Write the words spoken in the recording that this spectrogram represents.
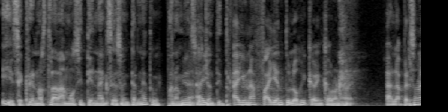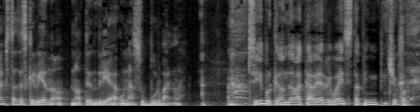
y se cree Nostradamus y tiene acceso a internet, güey. Para mí Mira, eso es hay, John Titor. hay una falla en tu lógica bien güey. A la persona que estás describiendo no tendría una suburban, güey. Sí, porque ¿dónde va a caber el güey? Si Está pin- pinche corto.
